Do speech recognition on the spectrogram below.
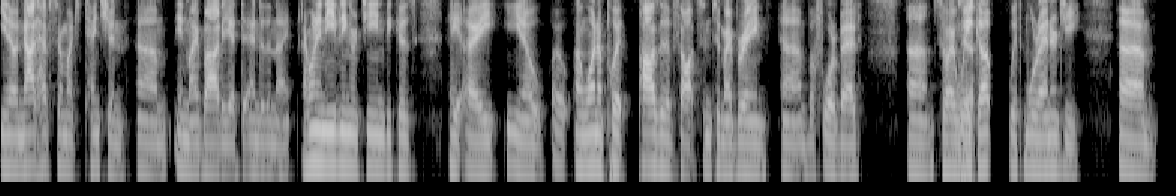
you know, not have so much tension um, in my body at the end of the night. I want an evening routine because I, I you know, I, I want to put positive thoughts into my brain um, before bed. Um, so I wake up with more energy. Um,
